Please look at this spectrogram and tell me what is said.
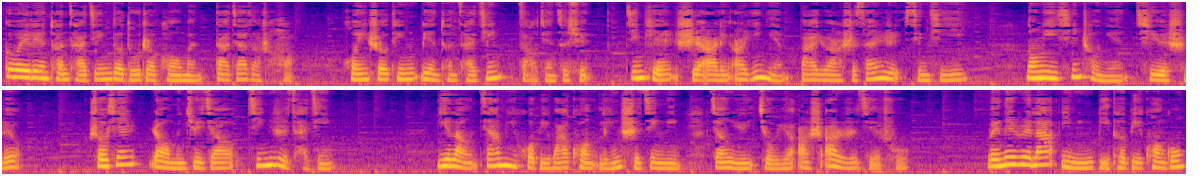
各位链团财经的读者朋友们，大家早上好，欢迎收听链团财经早间资讯。今天是二零二一年八月二十三日，星期一，农历辛丑年七月十六。首先，让我们聚焦今日财经。伊朗加密货币挖矿临时禁令将于九月二十二日解除。委内瑞拉一名比特币矿工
